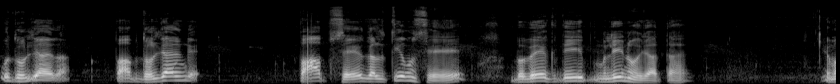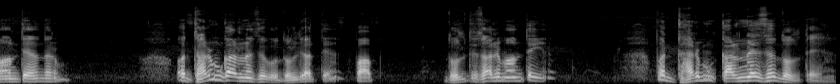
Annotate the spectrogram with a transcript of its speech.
वो धुल जाएगा पाप धुल जाएँगे। पाप से गलतियों से विवेक दीप मलिन हो जाता है। ये मानते हैं धर्म। और धर्म करने से वो धुल जाते हैं, पाप। धुलते सारे मानते ही हैं। पर धर्म करने से धुलते हैं।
